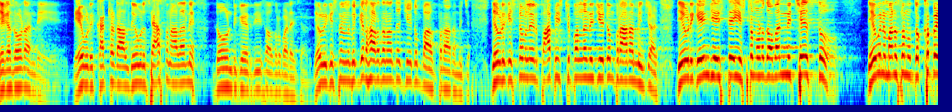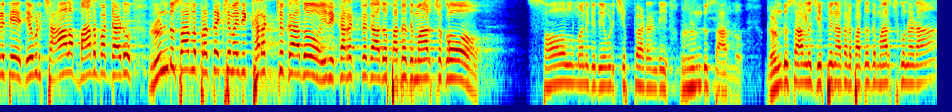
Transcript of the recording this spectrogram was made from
ఇక చూడండి దేవుడి కట్టడాలు దేవుడి శాసనాలన్నీ డోంట్ కేర్ తీసి అవతల పడేశాడు. దేవుడికి ఇష్టం లేని విగ్రహార్థన అంతా చేయడం ప్రారంభించాడు. దేవుడికి ఇష్టం లేని పాపిష్టి పనులన్నీ చేయడం ప్రారంభించాడు. దేవుడికి ఏం చేస్తే ఇష్టం ఉన్నదో అవన్నీ చేస్తూ దేవుని మనసును దుఃఖపెడితే దేవుడు చాలా బాధపడ్డాడు. రెండు సార్లు ప్రత్యక్షం ఇది కరెక్ట్ కాదు ఇది కరెక్ట్ కాదు పద్ధతి మార్చుకో. సాల్మన్కి దేవుడు చెప్పాడండి రెండు సార్లు. రెండు సార్లు చెప్పిన అతడు పద్ధతి మార్చుకున్నాడా?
